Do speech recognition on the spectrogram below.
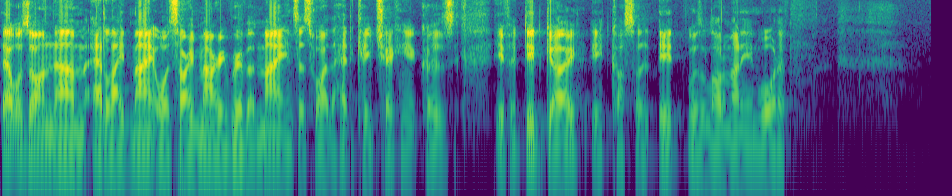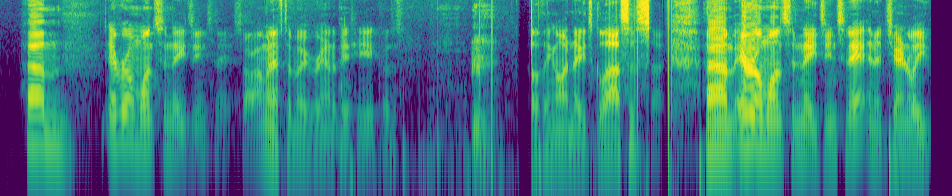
That was on um, Adelaide Main, or sorry, Murray River mains. That's why they had to keep checking it because if it did go, it cost it was a lot of money in water. Um, everyone wants and needs internet. Sorry, I'm going to have to move around a bit here because other thing I needs glasses. So, um, everyone wants and needs internet, and it generally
